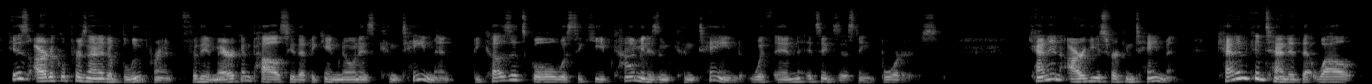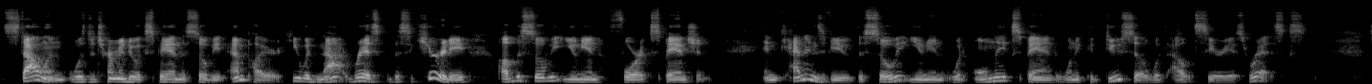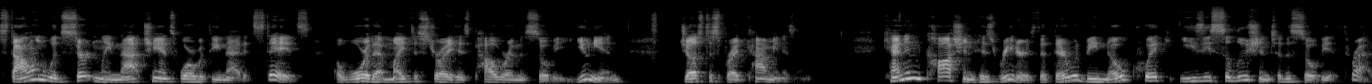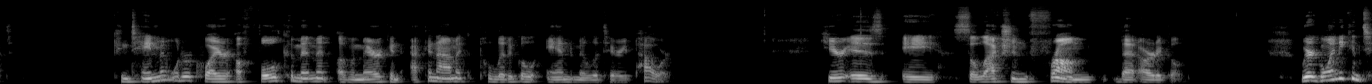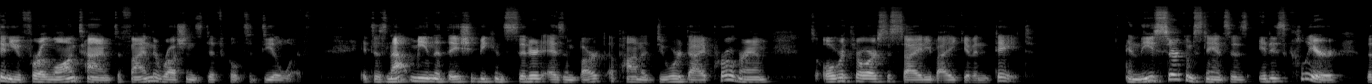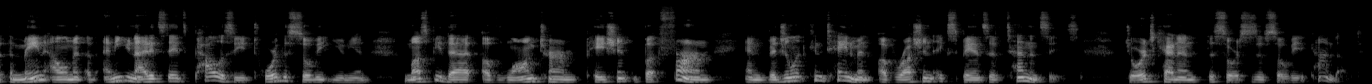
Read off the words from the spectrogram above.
His article presented a blueprint for the American policy that became known as containment because its goal was to keep communism contained within its existing borders. Kennan argues for containment Kennan contended that while Stalin was determined to expand the Soviet Empire, he would not risk the security of the Soviet Union for expansion. In Kennan's view, the Soviet Union would only expand when it could do so without serious risks. Stalin would certainly not chance war with the United States, a war that might destroy his power in the Soviet Union, just to spread communism. Kennan cautioned his readers that there would be no quick, easy solution to the Soviet threat containment would require a full commitment of American economic, political, and military power. Here is a selection from that article. We are going to continue for a long time to find the Russians difficult to deal with. It does not mean that they should be considered as embarked upon a do or die program to overthrow our society by a given date. In these circumstances, it is clear that the main element of any United States policy toward the Soviet Union must be that of long term, patient but firm, and vigilant containment of Russian expansive tendencies. George Kennan, The Sources of Soviet Conduct.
